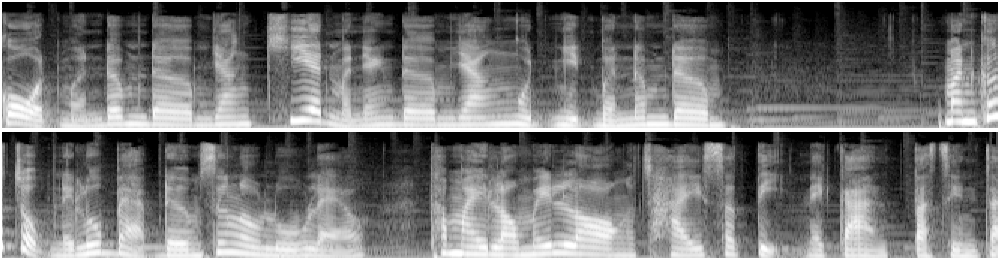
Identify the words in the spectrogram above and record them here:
โกรธเหมือนเดิมๆยังเครียดเหมือนยังเดิม ยังหงุดหงิดเหมือนเดิมๆมันก็จบในรูปแบบเดิมซึ่งเรารู้แล้วทำไมเราไม่ลองใช้สติในการตัดสินใจ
